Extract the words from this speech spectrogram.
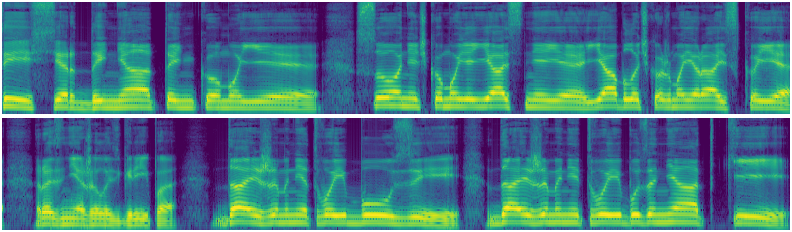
ти, серденятенько моє, сонечко моє яснее, яблочко ж моє райское, разнежилась Гриппа. Дай же мне твои бузы, дай же мне твои бузанятки.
